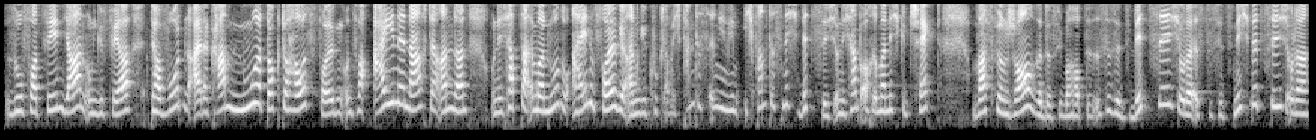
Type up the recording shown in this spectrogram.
so vor zehn Jahren ungefähr. Da wurden, da kamen nur Dr. House Folgen und zwar eine nach der anderen und ich habe da immer nur so eine Folge angeguckt, aber ich fand das irgendwie, ich fand das nicht witzig und ich habe auch immer nicht gecheckt, was für ein Genre das überhaupt ist. Ist das jetzt witzig oder ist das jetzt nicht witzig oder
